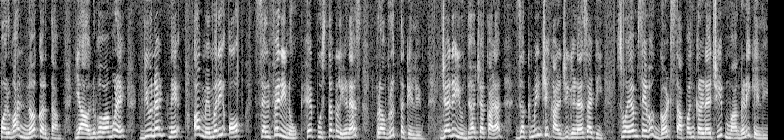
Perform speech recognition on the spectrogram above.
पर्वा न करता. या अनुभवामुळे ड्युनंटने अ मेमरी ऑफ सेल्फेरिनो हे पुस्तक लिहिण्यास प्रवृत्त केले ज्याने युद्धाच्या काळात जखमींची काळजी घेण्यासाठी स्वयंसेवक गट स्थापन करण्याची मागणी केली.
